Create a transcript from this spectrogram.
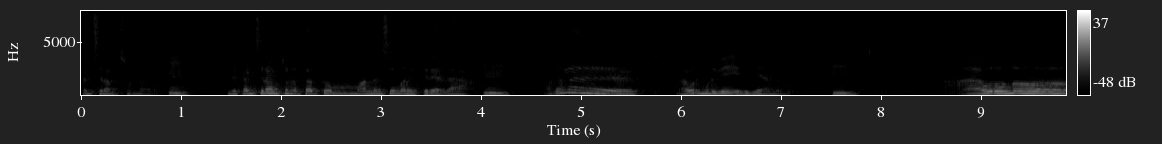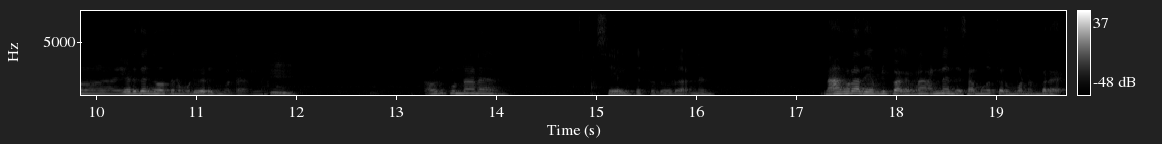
கன்சிராம் சொன்னார். இந்த கன்சிராம் சொன்ன தத்துவம் அண்ணன் சீமானுக்கு தெரியாதா? ம். அதெல்லாம் அவர் முடிவே இறுதியானது. அவர் ஒன்றும் எடுத்தங்கவுத்தன முடிவு எடுக்க மாட்டார்ல. அவருக்கு உண்டான செயல் திட்டத்தோடு அண்ணன். நாங்களும் அதை எப்படி பார்க்குறோன்னா அண்ணன் இந்த சமூகத்தை ரொம்ப நம்புகிறார்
